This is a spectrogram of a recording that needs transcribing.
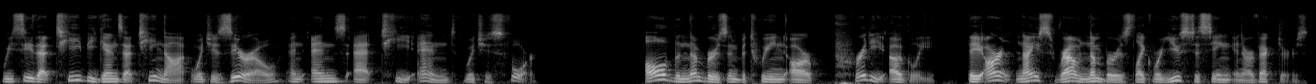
We see that t begins at t naught, which is 0, and ends at t end, which is 4. all the numbers in between are pretty ugly. They aren't nice round numbers like we're used to seeing in our vectors.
